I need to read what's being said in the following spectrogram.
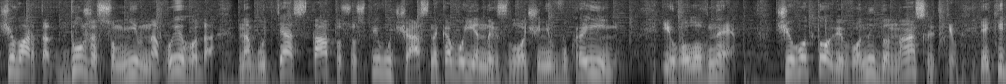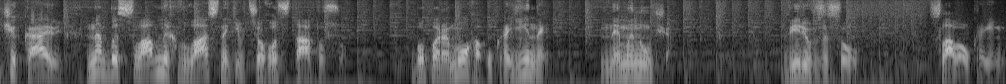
чи варта дуже сумнівна вигода набуття статусу співучасника воєнних злочинів в Україні. І головне, чи готові вони до наслідків, які чекають на безславних власників цього статусу? Бо перемога України неминуча. Вірю в ЗСУ. Слава Україні!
